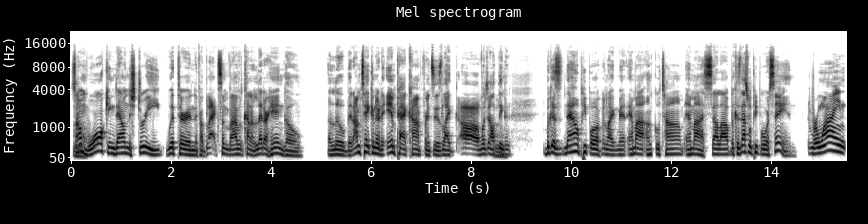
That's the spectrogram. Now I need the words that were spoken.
So mm. I'm walking down the street with her, and if a black somebody, I would kind of let her hand go a little bit. I'm taking her to impact conferences, like, oh, what y'all mm. think? Because now people have been like, man, am I Uncle Tom? Am I a sellout? Because that's what people were saying rewind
